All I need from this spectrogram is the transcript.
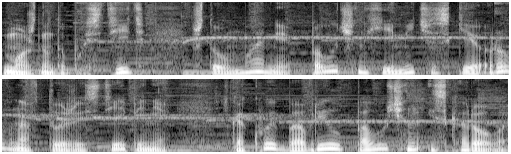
Можно допустить, что у мами получен химически ровно в той же степени, какой баврил получен из коровы.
